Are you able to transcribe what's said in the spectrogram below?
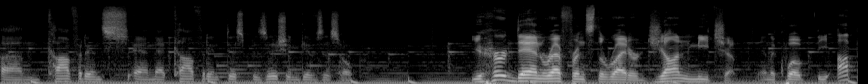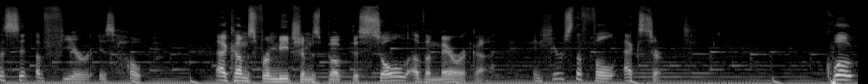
um, confidence and that confident disposition gives us hope. You heard Dan reference the writer Jon Meacham in the quote, The opposite of fear is hope. That comes from Meacham's book, The Soul of America. And here's the full excerpt. Quote,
